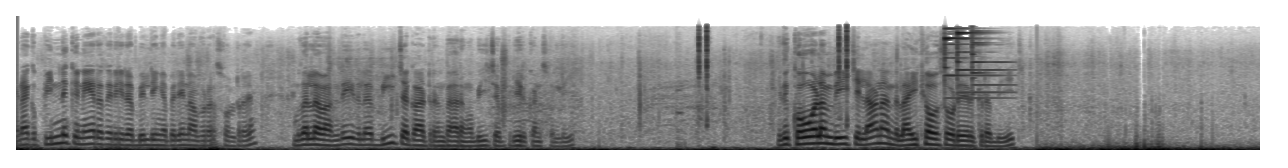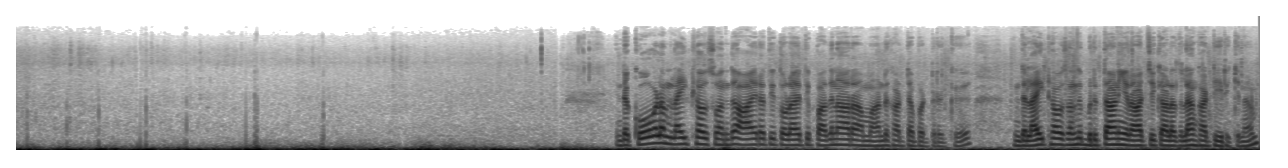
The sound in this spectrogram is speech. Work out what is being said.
எனக்கு பின்னுக்கு நேர தெரிகிற பில்டிங்கை பற்றி நான் அப்புறம் சொல்கிறேன் முதல்ல வந்து இதில் பீச்சை காட்டுறேன் பாருங்க பீச் எப்படி இருக்குன்னு சொல்லி. இது கோவளம் பீச் இல்லை ஆனால் அந்த லைட் ஹவுஸோட இருக்கிற பீச் இந்த கோவளம் லைட் ஹவுஸ் வந்து ஆயிரத்தி தொள்ளாயிரத்தி பதினாறாம் ஆண்டு கட்டப்பட்டிருக்கு. இந்த லைட் ஹவுஸ் வந்து பிரித்தானியர் ஆட்சி காலத்திலாம் கட்டியிருக்கணும்.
